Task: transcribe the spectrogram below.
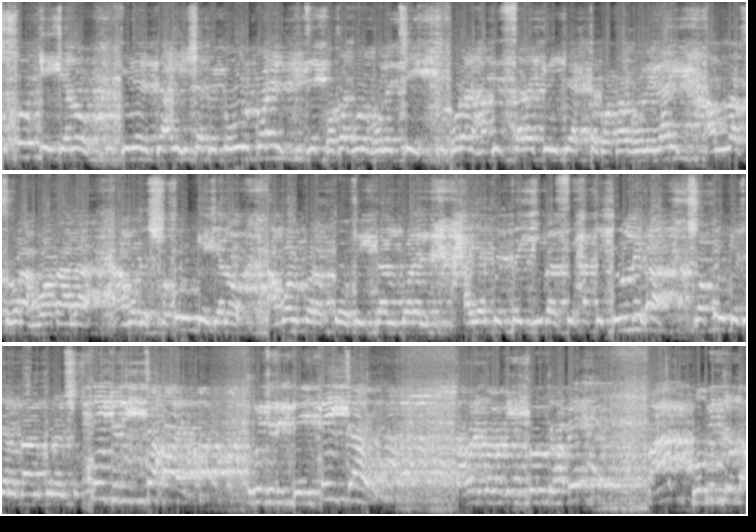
সকলকে যেন দিনের দায়ী হিসাবে কবুল করেন। যে কথাগুলো বলেছি, কোরআন, হাদিস ছাড়া কিন্তু একটা কথা বলি নাই। আল্লাহ তাআলা আমাদের সকলকে যেন আমল করার তৌফিক দান করেন। হায়াতে তাইয়্যিবা সিহাতে কুল্লিহা, সকলকে যেন দান করেন। সত্যিই যদি ইচ্ছা হয়, তুমি যদি দেখতেই চাও, তাহলে তোমাকে কি করতে হবে? পাক পবিত্রতা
